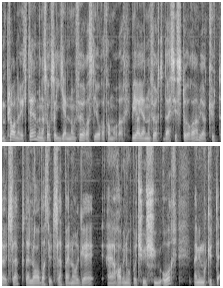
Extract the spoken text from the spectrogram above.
En plan er viktig, men den skal også gjennomføres i åra framover. Vi har gjennomført de siste åra. Vi har kutta utslipp. De laveste utslippene i Norge har vi nå på 27 år, men vi må kutte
